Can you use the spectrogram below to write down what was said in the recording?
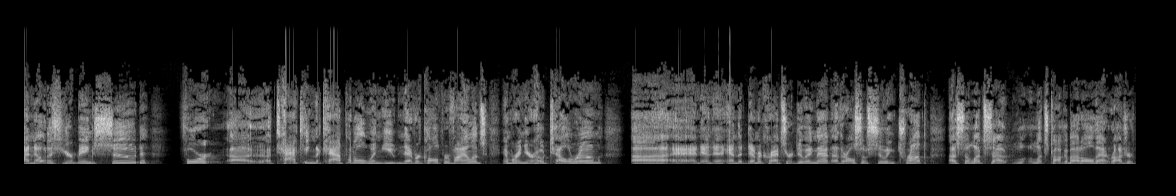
I notice you're being sued for uh, attacking the Capitol when you never called for violence and we're in your hotel room. Uh, and, and and the Democrats are doing that. Uh, they're also suing Trump. Uh, so let's uh, let's talk about all that, Roger.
